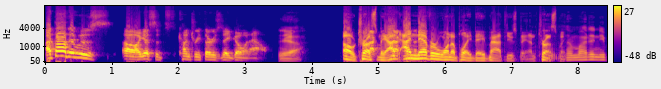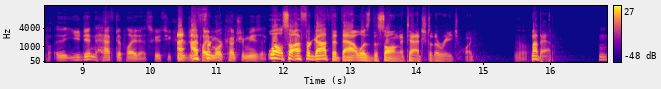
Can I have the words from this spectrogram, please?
I thought it was. Oh, I guess it's Country Thursday going out. Yeah. Oh, trust Not- me, I, not I coming never want to play Dave Matthews Band. Trust me. Then why didn't you? pl- You didn't have to play that, Scoots. You could have just I played for- more country music. Well, so I forgot that that was the song attached to the rejoin. Oh. My bad. hmm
